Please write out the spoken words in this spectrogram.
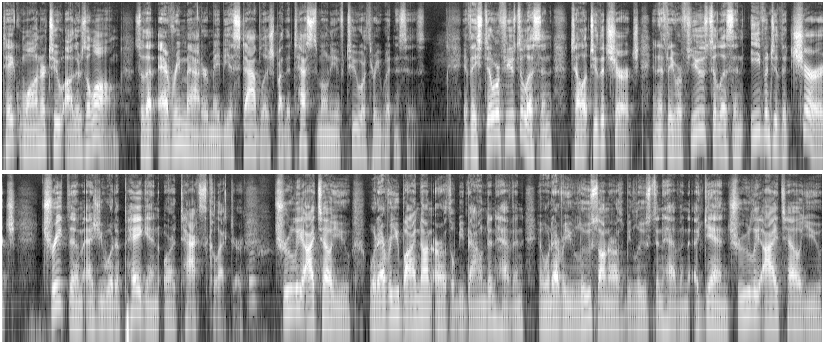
take one or two others along, so that every matter may be established by the testimony of two or three witnesses. If they still refuse to listen, tell it to the church. And if they refuse to listen even to the church, treat them as you would a pagan or a tax collector. Oof. Truly, I tell you, whatever you bind on earth will be bound in heaven, and whatever you loose on earth will be loosed in heaven. Again, truly, I tell you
